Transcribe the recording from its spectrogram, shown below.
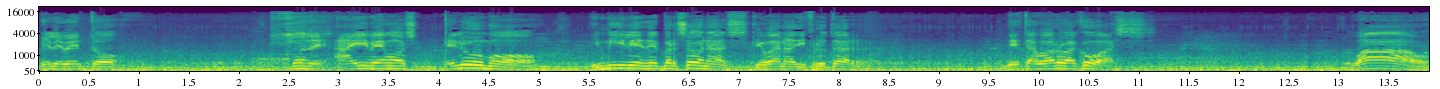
el evento donde ahí vemos el humo y miles de personas que van a disfrutar de estas barbacoas. ¡Wow!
